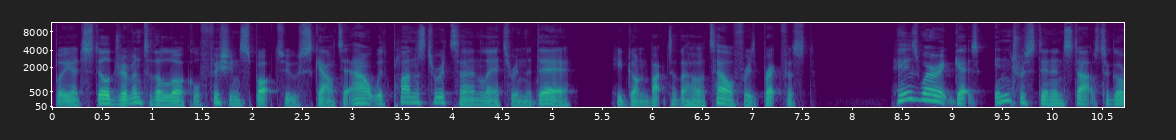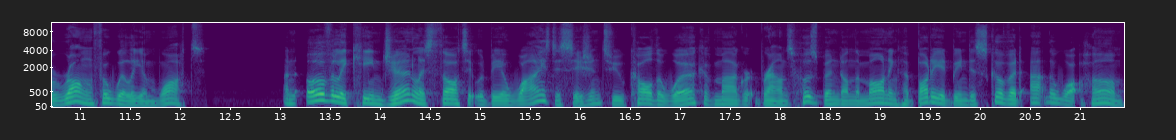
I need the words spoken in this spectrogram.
but he had still driven to the local fishing spot to scout it out with plans to return later in the day. He'd gone back to the hotel for his breakfast. Here's where it gets interesting and starts to go wrong for William Watt. An overly keen journalist thought it would be a wise decision to call the work of Margaret Brown's husband on the morning her body had been discovered at the Watt home.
